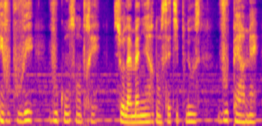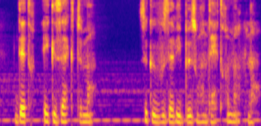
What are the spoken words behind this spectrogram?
Et vous pouvez vous concentrer sur la manière dont cette hypnose vous permet d'être exactement ce que vous avez besoin d'être maintenant.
